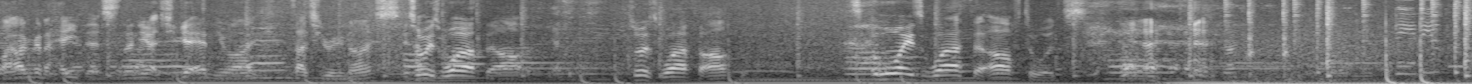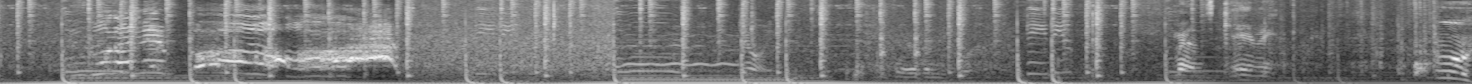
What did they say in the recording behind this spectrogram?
Go in, you're always like, I'm gonna hate this, and then you actually get in, you're like, it's actually really nice. It's always worth it. After. It's always worth it after. It's always worth it afterwards. What I live for. Man's caving. Ooh.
